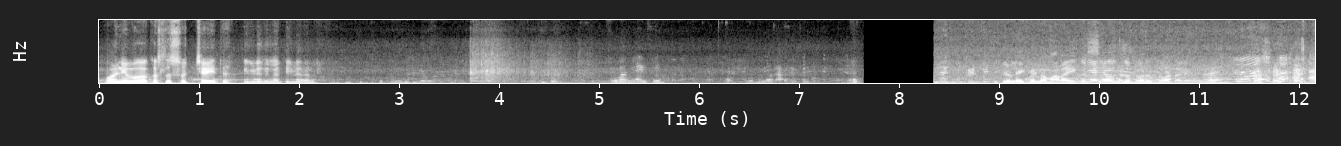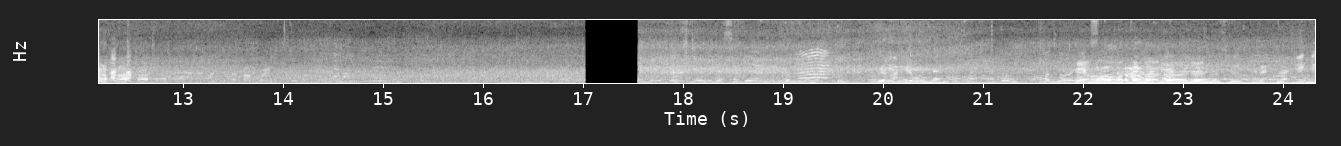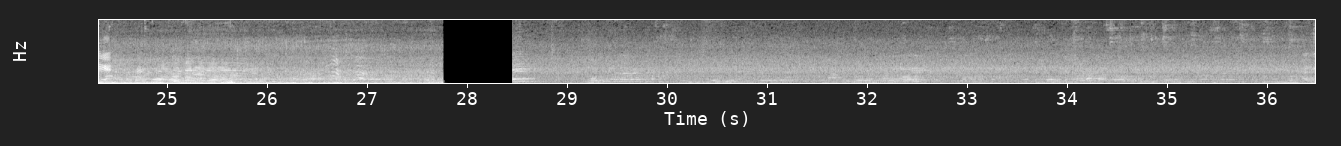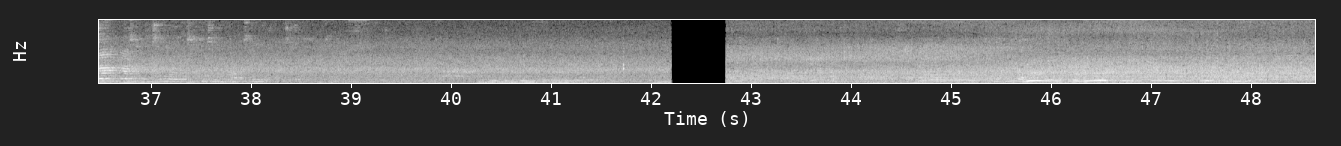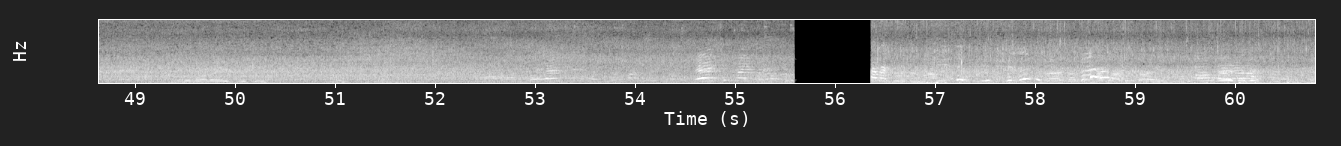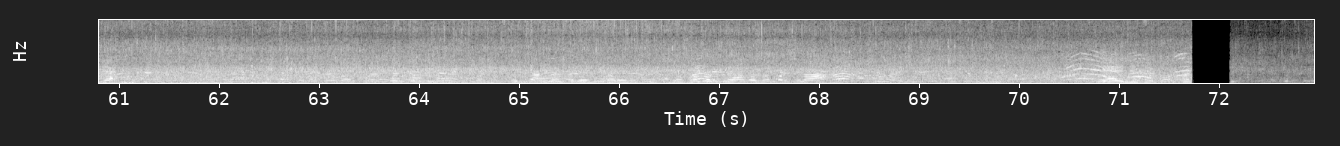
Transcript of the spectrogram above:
पाणी बघा कसलं स्वच्छ आहे इथं. तिकडे दिला तिकडे दिला इकडलं इकडलं मारा कसं जबरदस्त वाटायला म्हणजे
